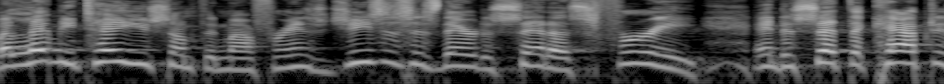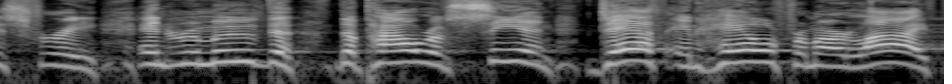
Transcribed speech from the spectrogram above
But let me tell you something, my friends. Jesus is there to set us free and to set the captives free and remove the, the power of sin, death, and hell from our life.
